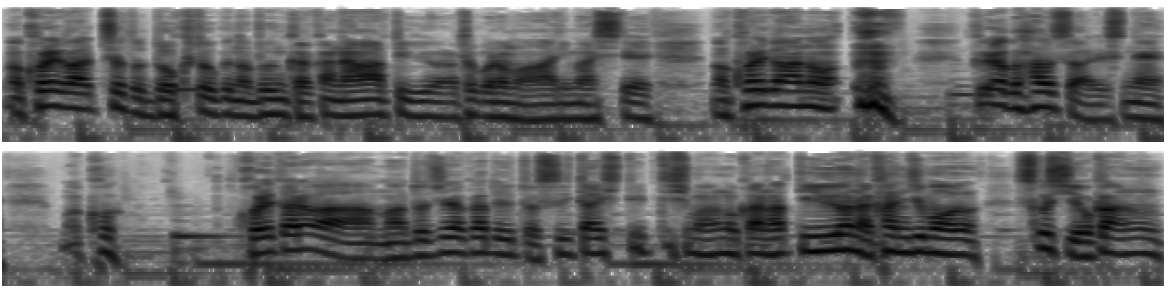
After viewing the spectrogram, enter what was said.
まあ、これがちょっと独特の文化かなというようなところもありまして、まあ、これがあの クラブハウスはですね、まあ、ここれからはまどちらかというと衰退していってしまうのかなっていうような感じも少し予感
